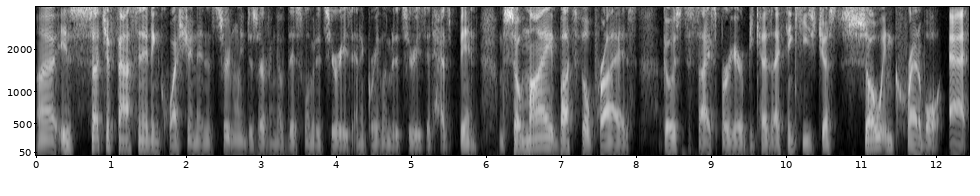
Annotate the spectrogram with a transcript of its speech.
uh, is such a fascinating question and it's certainly deserving of this limited series and a great limited series it has been. So my buttzville prize goes to Si Spurrier because i think he's just so incredible at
